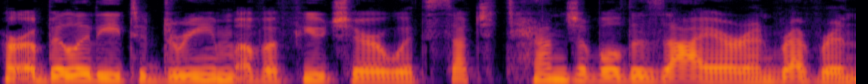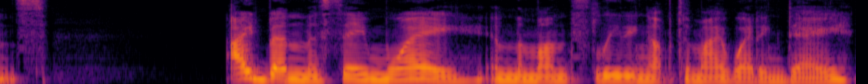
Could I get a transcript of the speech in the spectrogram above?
her ability to dream of a future with such tangible desire and reverence. I'd been the same way in the months leading up to my wedding day.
